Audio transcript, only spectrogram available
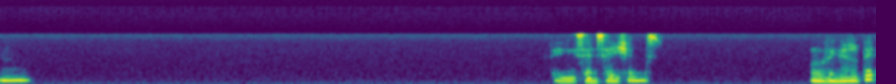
mm. feeling sensations moving a little bit.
